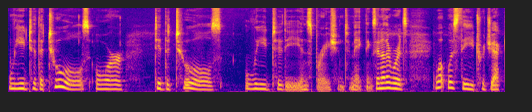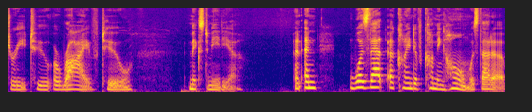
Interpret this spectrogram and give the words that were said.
lead to the tools, or did the tools lead to the inspiration to make things? In other words, what was the trajectory to arrive to mixed media? And, and was that a kind of coming home? Was that a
